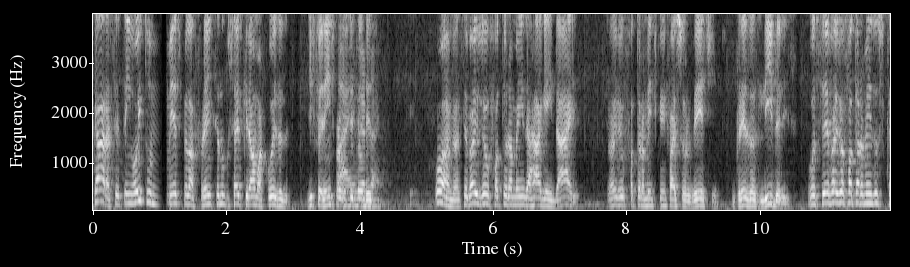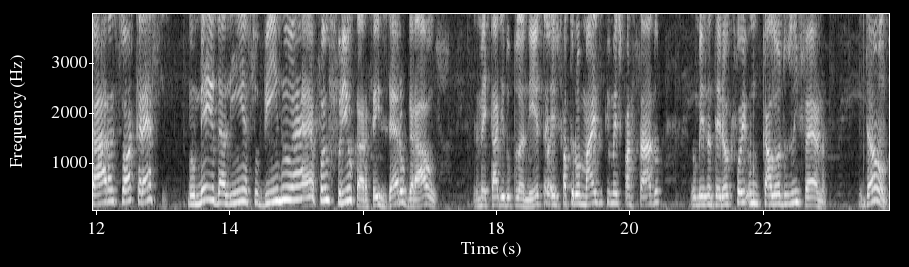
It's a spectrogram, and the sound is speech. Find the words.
Cara, você tem oito meses pela frente, você não consegue criar uma coisa diferente para ah, você é ter verdade. um dezembro. Porra, meu, você vai ver o faturamento da Hagen Dazs, você vai ver o faturamento de quem faz sorvete, empresas líderes, você vai ver o faturamento dos caras, só cresce no meio da linha, subindo, é, foi o frio, cara. Fez zero graus na metade do planeta. Ele faturou mais do que o mês passado, no mês anterior, que foi um calor dos infernos. Então,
